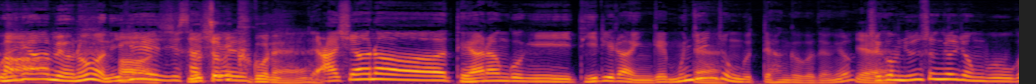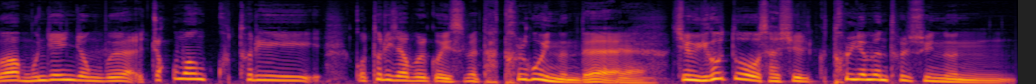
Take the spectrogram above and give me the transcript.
왜냐하면은 이게 어, 사실 그거네. 아시아나 대한항공이 딜이라는 게 문재인 예. 정부 때 한 거거든요. 예. 지금 윤석열 정부가 문재인 정부에 조그만 꼬투리 꼬투리 잡을 거 있으면 다 털고 있는데 예. 지금 이것도 사실 털려면 털 수 있는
